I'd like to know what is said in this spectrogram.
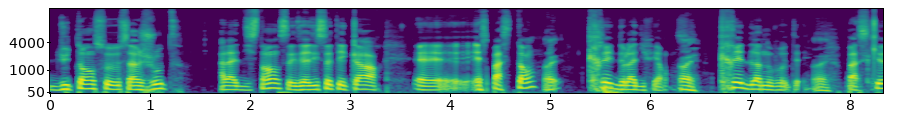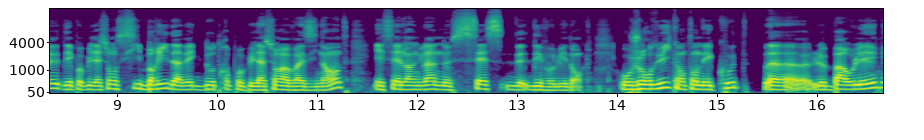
du temps s'ajoute à la distance, c'est-à-dire cet écart espace-temps, crée de la différence crée de la nouveauté. Parce que des populations s'hybrident avec d'autres populations avoisinantes et ces langues-là ne cessent d'évoluer. Donc aujourd'hui, quand on écoute euh, le baoulé,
